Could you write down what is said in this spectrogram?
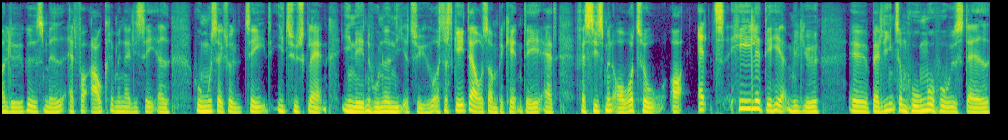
at lykkedes med at få afkriminaliseret homoseksualitet i Tyskland i 1929. Og så skete der jo som bekendt det, at fascismen overtog, og alt, hele det her miljø, øh, Berlin som homohovedstad,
